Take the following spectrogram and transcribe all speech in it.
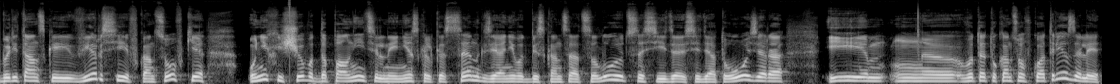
британской версии в концовке у них еще вот дополнительные несколько сцен, где они вот без конца целуются, сидя, сидят у озера. И э, вот эту концовку отрезали.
